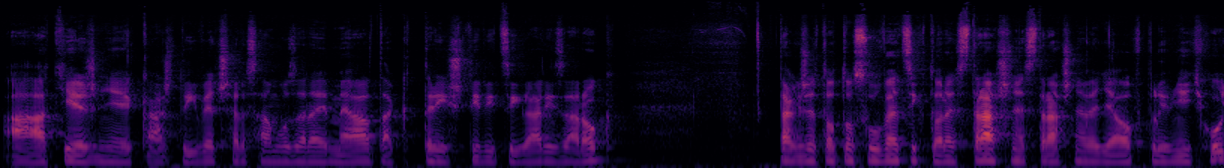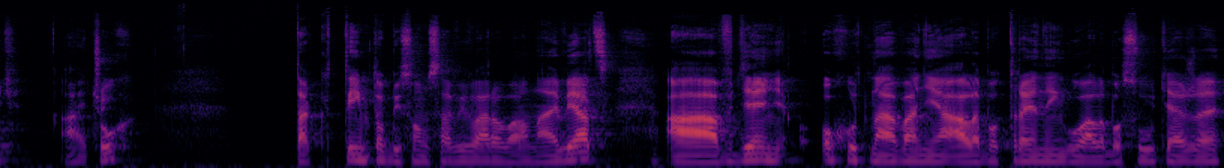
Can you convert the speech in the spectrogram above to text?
a tiež nie každý večer samozrejme, ale tak 3-4 cigary za rok. Takže toto sú veci, ktoré strašne, strašne vedia ovplyvniť chuť, aj čuch. Tak týmto by som sa vyvaroval najviac. A v deň ochutnávania alebo tréningu alebo súťaže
